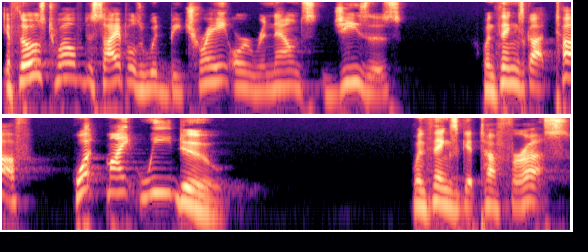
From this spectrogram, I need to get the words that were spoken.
If those 12 disciples would betray or renounce Jesus when things got tough, what might we do when things get tough for us?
